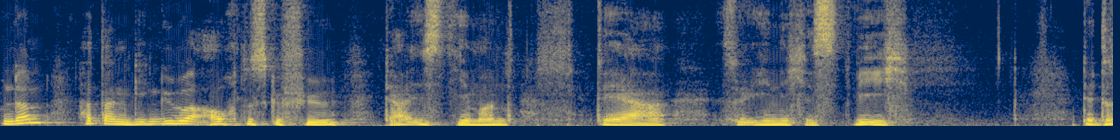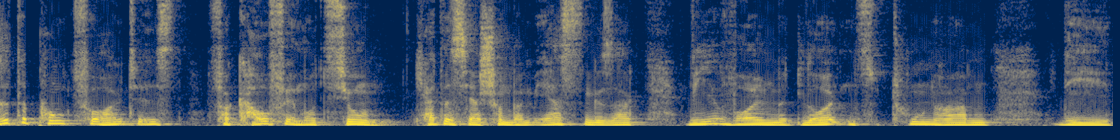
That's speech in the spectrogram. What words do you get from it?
Und dann hat dein Gegenüber auch das Gefühl, da ist jemand, der so ähnlich ist wie ich. Der dritte Punkt für heute ist, verkaufe Emotionen. Ich hatte es ja schon beim ersten gesagt, wir wollen mit Leuten zu tun haben, die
